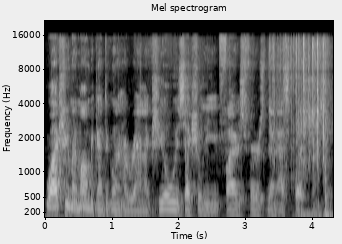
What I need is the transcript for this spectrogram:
well, actually, my mom began to go in her rant. Like she always actually fires first, then asks questions.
